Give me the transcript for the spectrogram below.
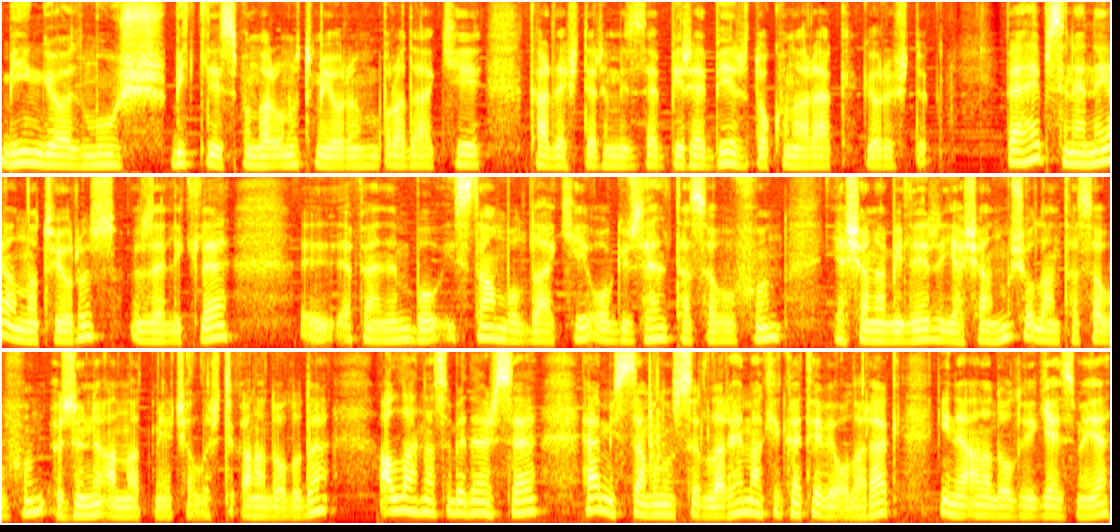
Bingöl, Muş, Bitlis bunları unutmuyorum. Buradaki kardeşlerimizle birebir dokunarak görüştük. Ve hepsine neyi anlatıyoruz? Özellikle e, efendim bu İstanbul'daki o güzel tasavvufun yaşanabilir, yaşanmış olan tasavvufun özünü anlatmaya çalıştık Anadolu'da. Allah nasip ederse hem İstanbul'un sırları hem hakikat evi olarak yine Anadolu'yu gezmeye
